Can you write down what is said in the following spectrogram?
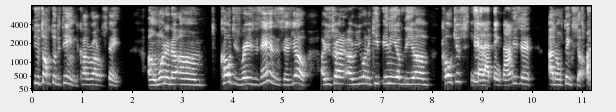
He was talking to the team, the Colorado State. Um, one of the um coaches raised his hands and said, "Yo, are you trying? Are you going to keep any of the um coaches?" He here?" said, I think not. He said, "I don't think so."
